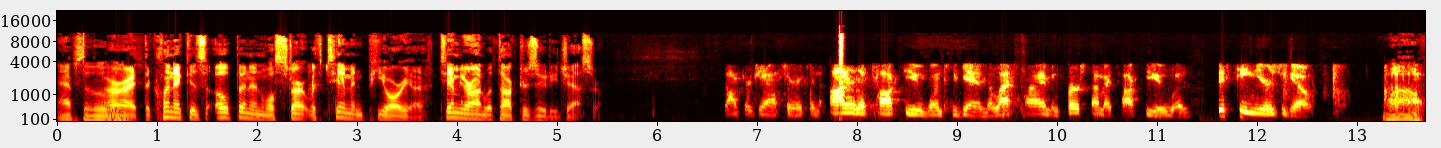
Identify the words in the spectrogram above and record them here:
Absolutely. All right. The clinic is open, and we'll start with Tim in Peoria. Tim, you're on with Dr. Zuhdi Jasser. Dr. Jasser. It's an honor to talk to you once again. The last time and first time I talked to you was 15 years ago. Wow. Uh,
